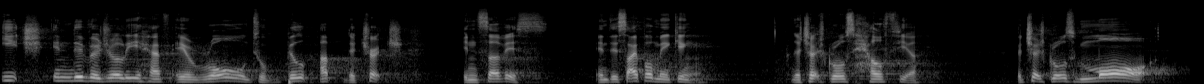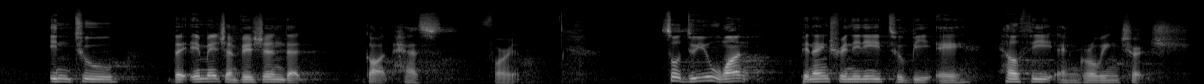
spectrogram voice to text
each individually have a role to build up the church in service, in disciple making, the church grows healthier. The church grows more into the image and vision that God has for it. So, do you want Penang Trinity to be a healthy and growing church?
